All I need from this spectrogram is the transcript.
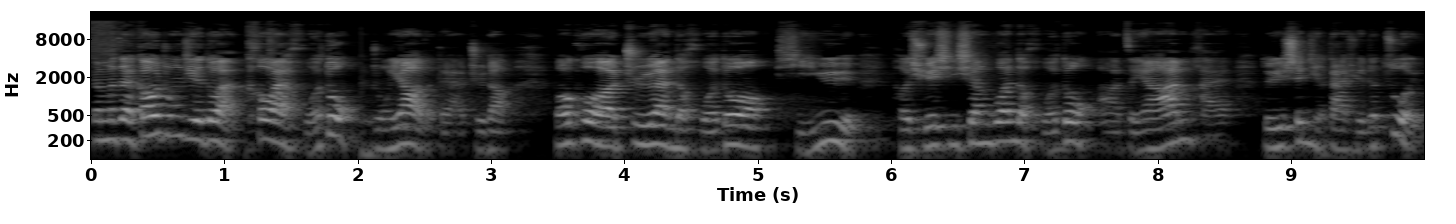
那么在高中阶段，课外活动很重要的，大家知道。包括志愿的活动、体育和学习相关的活动啊，怎样安排？对于申请大学的作用，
